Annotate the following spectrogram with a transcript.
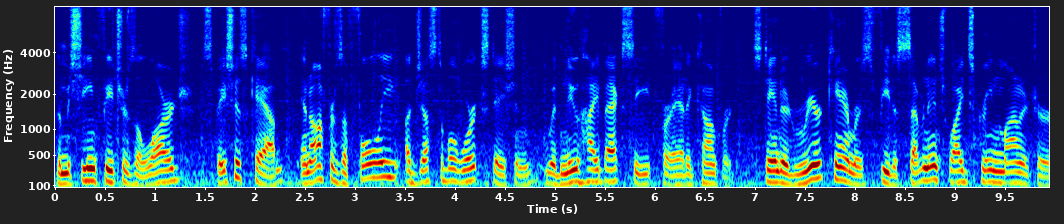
The machine features a large, spacious cab and offers a fully adjustable workstation with new high back seat for added comfort. Standard rear cameras feed a 7-inch widescreen monitor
